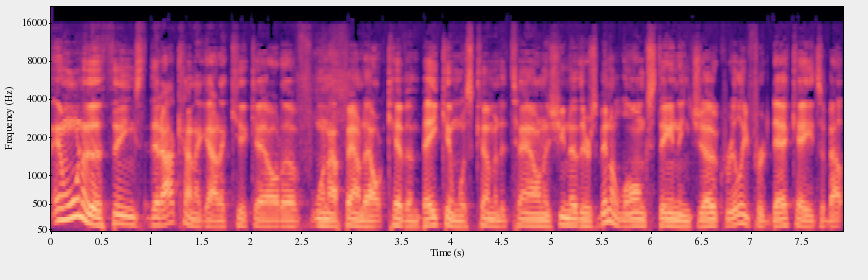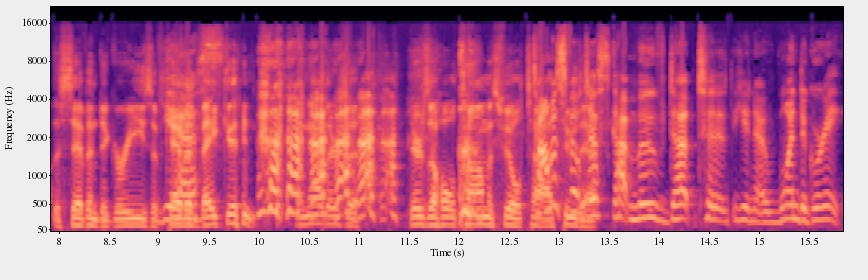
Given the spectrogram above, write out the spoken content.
And one of the things that I kind of got a kick out of when I found out Kevin Bacon was coming to town is, you know, there's been a long-standing joke, really for decades, about the seven degrees of Yes. Kevin Bacon, and now there's a there's a whole Thomasville tie to Thomasville just got moved up to, you know, one degree.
